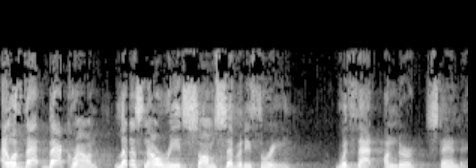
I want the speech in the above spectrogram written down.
And with that background, let us now read Psalm 73 with that understanding.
